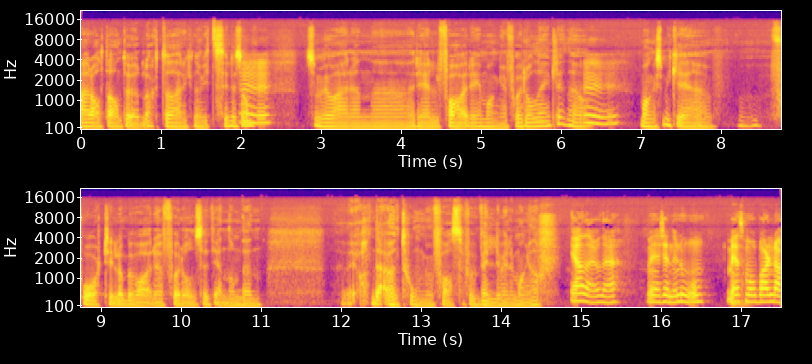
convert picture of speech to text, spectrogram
er alt annet ødelagt. og Det er ikke noe vits i, liksom. Som jo er en uh, reell fare i mange forhold, egentlig. Det er jo mange som ikke får til å bevare forholdet sitt gjennom den ja, Det er jo en tung fase for veldig, veldig mange, da. Ja, det er jo det. Men jeg kjenner noen med små barn, da.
